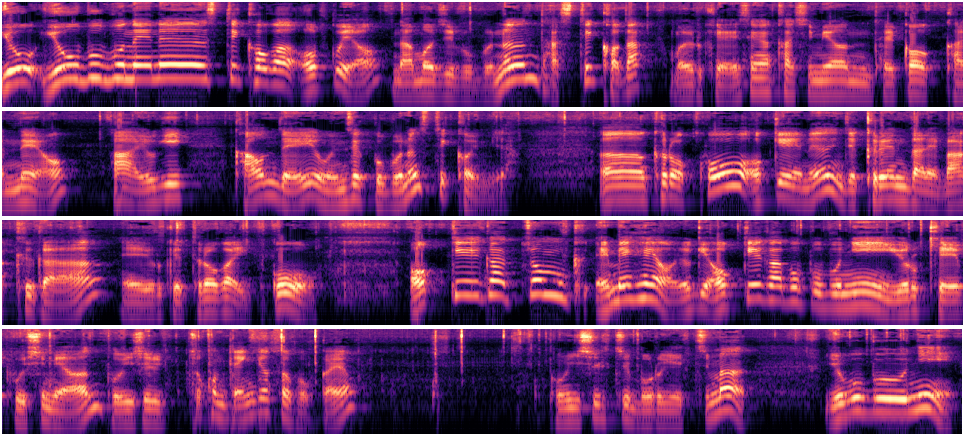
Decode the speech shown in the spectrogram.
요, 요 부분에는 스티커가 없고요. 나머지 부분은 다 스티커다. 뭐 이렇게 생각하시면 될 것 같네요. 아, 여기 가운데 이 은색 부분은 스티커입니다. 어, 그렇고 어깨에는 이제 그랜단의 마크가 예, 이렇게 들어가 있고 어깨가 좀 그- 애매해요. 여기 어깨 갑옷 부분이 이렇게 보시면 보이실 조금 당겨서 볼까요? 보이실지 모르겠지만 이 부분이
